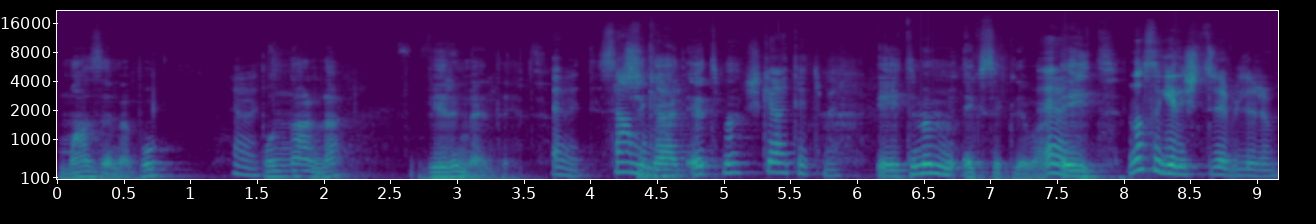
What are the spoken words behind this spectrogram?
Malzeme bu. Evet. Bunlarla verim elde et. Evet. Sen Şikayet bunları etme. şikayet etme. Eğitimin mi eksikliği var? Evet. Eğit. Nasıl geliştirebilirim?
